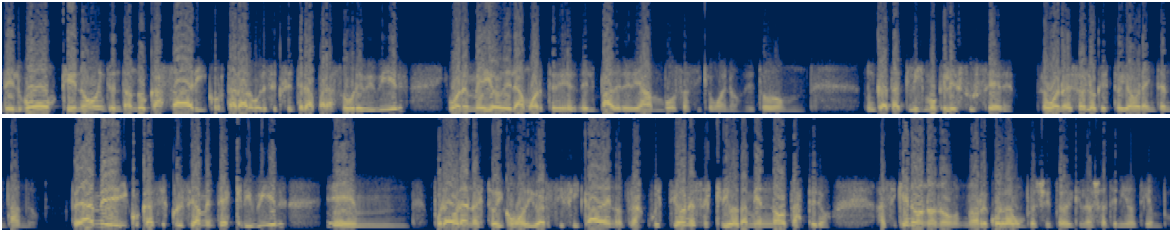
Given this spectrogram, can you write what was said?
del bosque, ¿no? Intentando cazar y cortar árboles, etcétera, para sobrevivir, y bueno, en medio de la muerte del padre de ambos, así que bueno, de todo un cataclismo que les sucede. Pero bueno, eso es lo que estoy ahora intentando. Realmente me dedico casi exclusivamente a escribir. Eh, por ahora no estoy como diversificada en otras cuestiones. Escribo también notas, pero así que no, no, no, no recuerdo algún proyecto del que no haya tenido tiempo.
